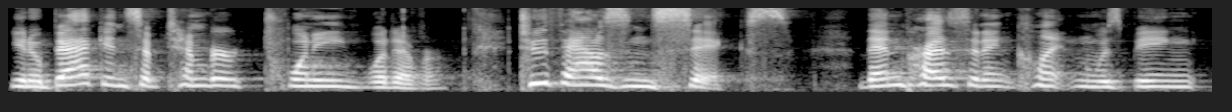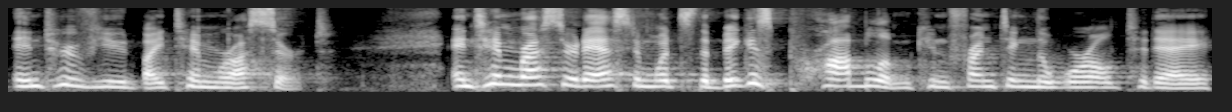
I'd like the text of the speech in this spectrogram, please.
You know, back in September 20, whatever, 2006, then President Clinton was being interviewed by Tim Russert. And Tim Russert asked him, What's the biggest problem confronting the world today?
